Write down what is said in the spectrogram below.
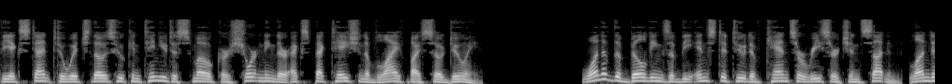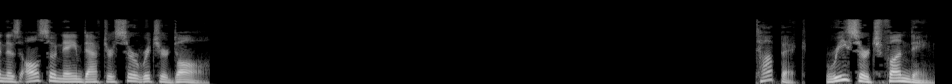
the extent to which those who continue to smoke are shortening their expectation of life by so doing. One of the buildings of the Institute of Cancer Research in Sutton, London is also named after Sir Richard Doll. Research funding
